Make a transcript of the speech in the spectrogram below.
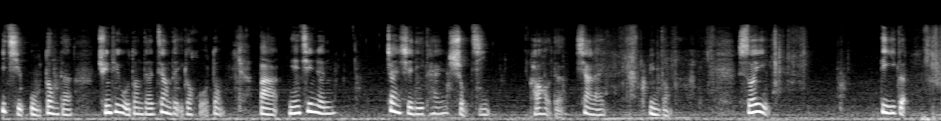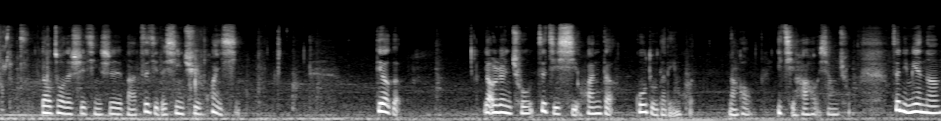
一起舞动的。群体舞动的这样的一个活动，把年轻人暂时离开手机，好好的下来运动。所以，第一个要做的事情是把自己的兴趣唤醒。第二个，要认出自己喜欢的孤独的灵魂，然后一起好好相处。这里面呢，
